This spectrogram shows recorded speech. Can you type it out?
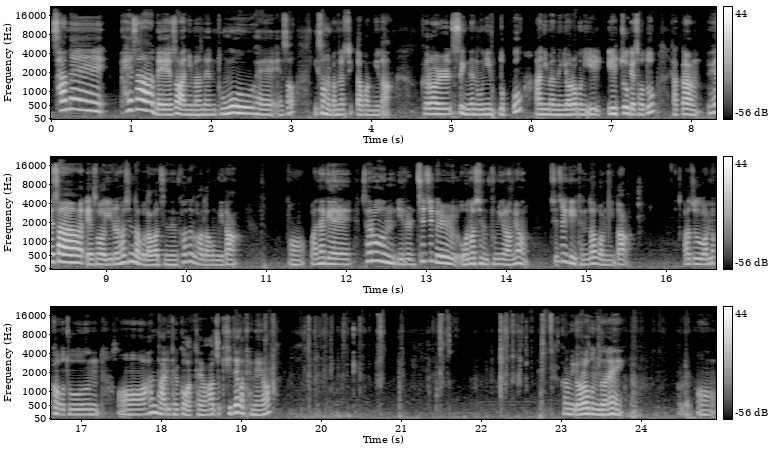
사내 회사 내에서 아니면은 동호회에서 이성을 만날 수 있다고 합니다. 그럴 수 있는 운이 높고 아니면은 여러분 일, 일 쪽에서도 약간 회사에서 일을 하신다고 나와지는 카드가 나옵니다. 어, 만약에 새로운 일을 취직을 원하시는 분이라면 취직이 된다고 합니다. 아주 완벽하고 좋은 어, 한 달이 될 것 같아요. 아주 기대가 되네요. 그럼 여러분들의 어,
